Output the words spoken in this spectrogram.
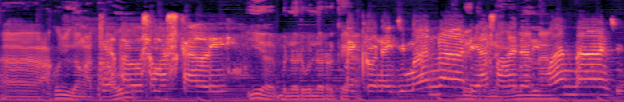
eh, aku juga nggak tahu. tahu sama sekali Iya bener-bener kayak backgroundnya gimana dia asalnya dari mana gitu.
